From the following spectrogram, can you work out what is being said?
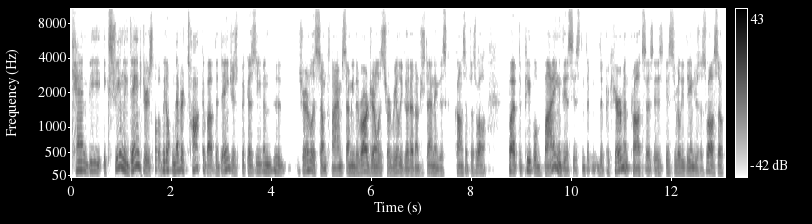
can be extremely dangerous, but we don't never talk about the dangers because even the journalists sometimes, I mean, there are journalists who are really good at understanding this concept as well, but the people buying the assistant, the, the procurement process is, is really dangerous as well. So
